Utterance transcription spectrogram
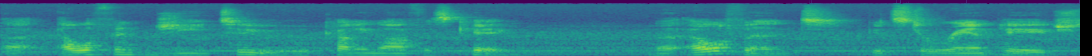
uh, elephant g2, cutting off his king. The elephant gets to rampage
